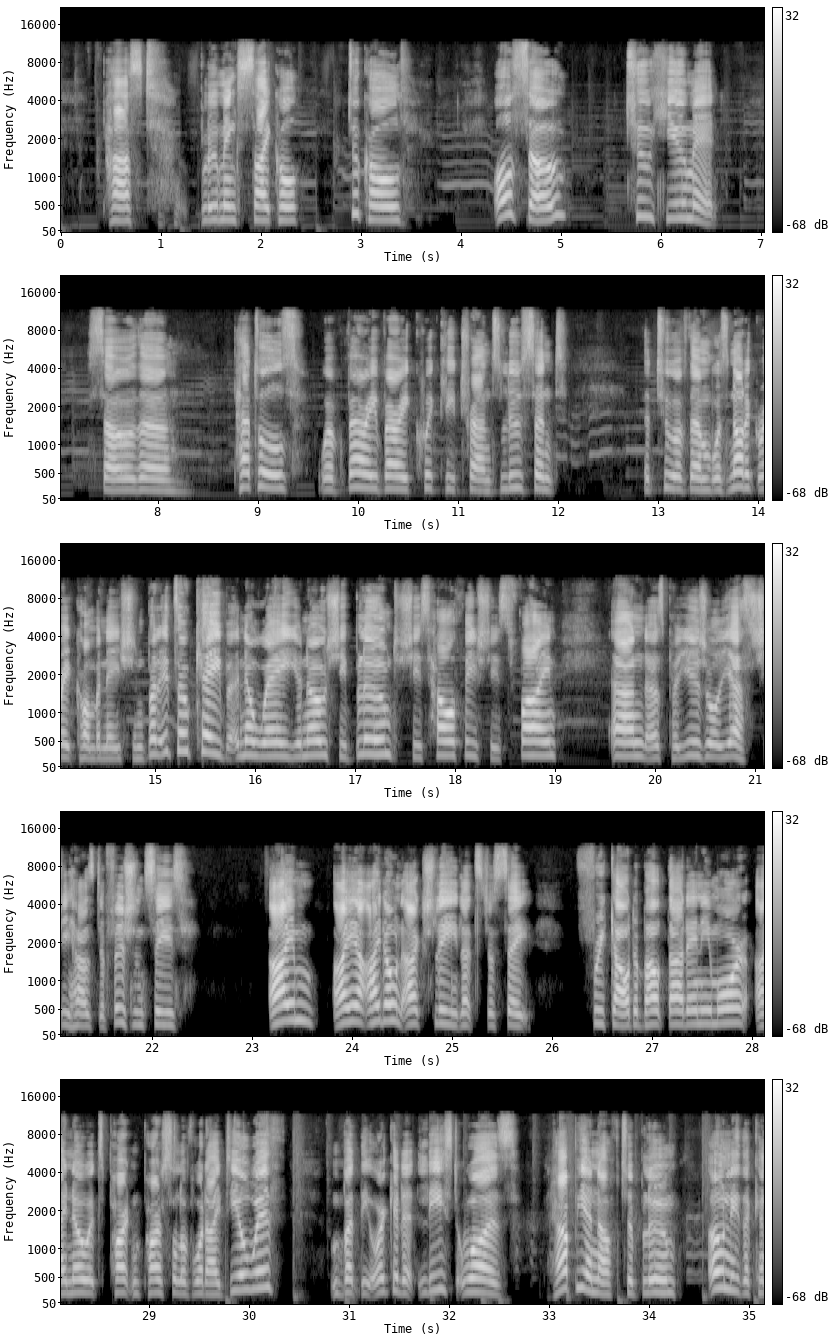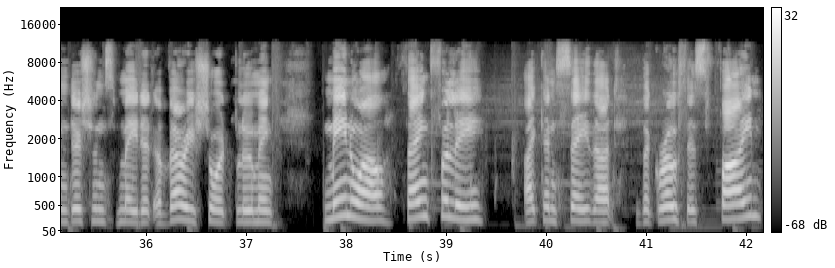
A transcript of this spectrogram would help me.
past blooming cycle. Too cold. Also, too humid. So the petals were very, very quickly translucent. The two of them was not a great combination, but it's okay but in a way, you know, she bloomed, she's healthy, she's fine. And as per usual, yes, she has deficiencies. I'm, I, I don't actually, let's just say, freak out about that anymore. I know it's part and parcel of what I deal with, but the orchid at least was happy enough to bloom. Only the conditions made it a very short blooming Meanwhile, thankfully, I can say that the growth is fine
